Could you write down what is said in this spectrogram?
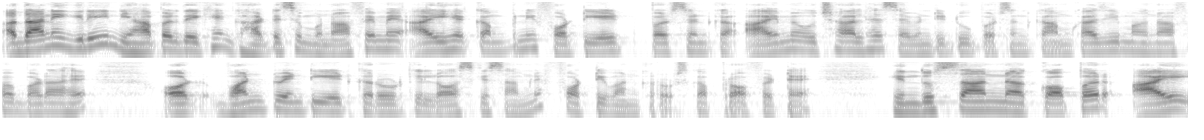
अदानी ग्रीन यहाँ पर देखें, घाटे से मुनाफे में आई है कंपनी। 48 परसेंट का आय में उछाल है 72 परसेंट कामकाजी मुनाफा बढ़ा है और 128 करोड़ के लॉस के सामने 41 करोड़ का प्रॉफिट है। हिंदुस्तान कॉपर आय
